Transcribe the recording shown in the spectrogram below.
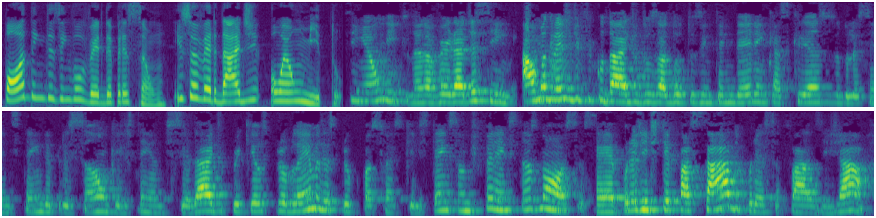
podem desenvolver depressão. Isso é verdade ou é um mito? Sim, é um mito, né? Na verdade, assim, há uma grande dificuldade dos adultos entenderem que as crianças e adolescentes têm depressão, que eles têm ansiedade, porque os problemas e as preocupações que eles têm são diferentes das nossas. É, por a gente ter passado por essa fase já,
